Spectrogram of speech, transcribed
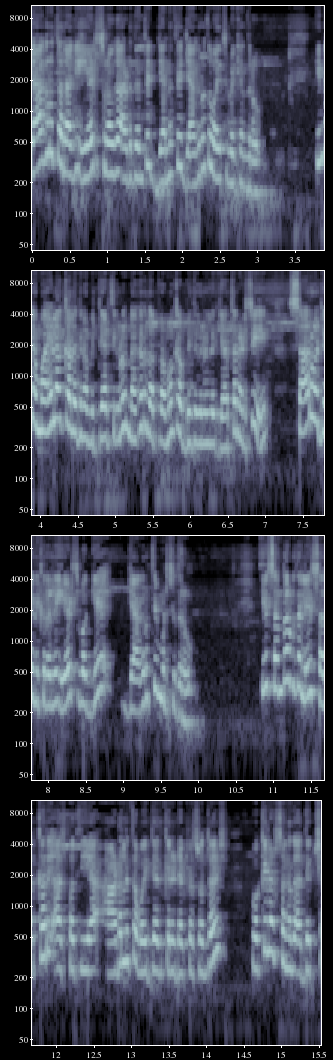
ಜಾಗೃತರಾಗಿ ಏಡ್ಸ್ ರೋಗ ಹರಡದಂತೆ ಜನತೆ ಜಾಗೃತ ವಹಿಸಬೇಕೆಂದರು ಇನ್ನು ಮಹಿಳಾ ಕಾಲೇಜಿನ ವಿದ್ಯಾರ್ಥಿಗಳು ನಗರದ ಪ್ರಮುಖ ಬೀದಿಗಳಲ್ಲಿ ಜಾಥಾ ನಡೆಸಿ ಸಾರ್ವಜನಿಕರಲ್ಲಿ ಏಡ್ಸ್ ಬಗ್ಗೆ ಜಾಗೃತಿ ಮೂಡಿಸಿದರು. ಈ ಸಂದರ್ಭದಲ್ಲಿ ಸರ್ಕಾರಿ ಆಸ್ಪತ್ರೆಯ ಆಡಳಿತ ವೈದ್ಯಾಧಿಕಾರಿ ಡಾಕ್ಟರ್ ಸಂತೋಷ್, ವಕೀಲರ ಸಂಘದ ಅಧ್ಯಕ್ಷ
